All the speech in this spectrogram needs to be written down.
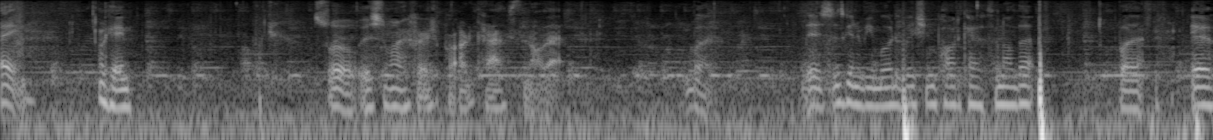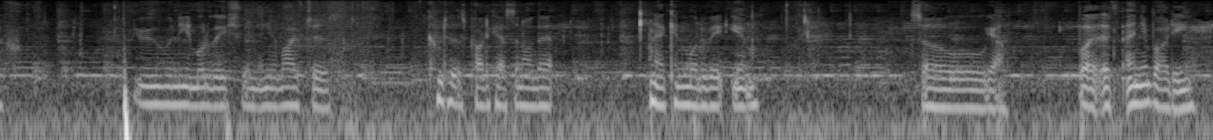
Hey, okay. So this is my first podcast and all that, but this is gonna be motivation podcast and all that. But if you need motivation in your life, just come to this podcast and all that, and I can motivate you. So yeah, but if anybody,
